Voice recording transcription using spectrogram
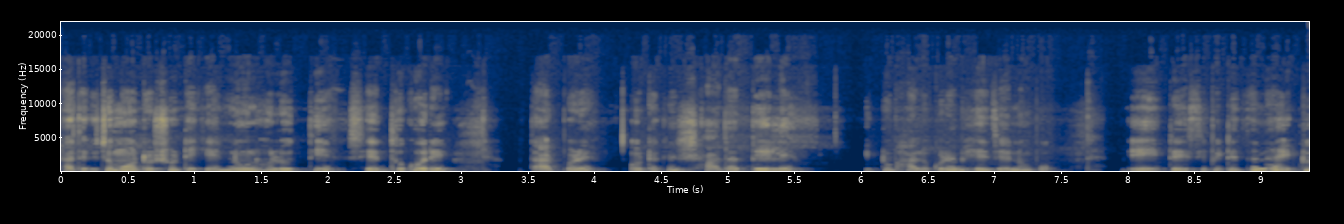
সাথে কিছু মটরশুঁটিকে নুন, হলুদ দিয়ে সেদ্ধ করে তারপরে ওটাকে সাদা তেলে একটু ভালো করে ভেজে নেব। এই রেসিপিটিতে না একটু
